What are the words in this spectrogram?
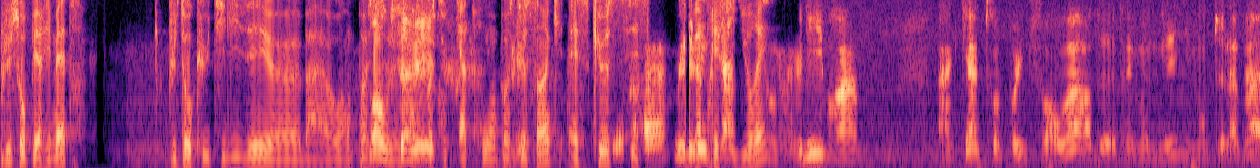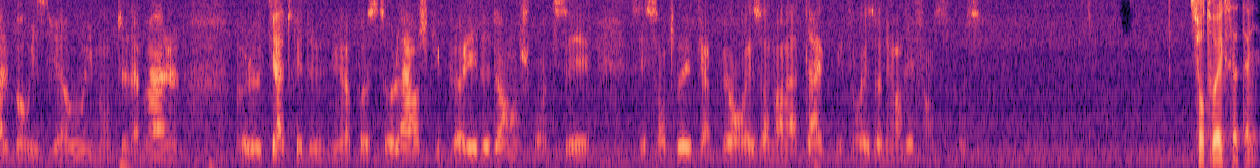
plus au périmètre, plutôt qu'utilisé euh, bah, en, poste, en, poste, 4 ou en poste 5. Est-ce que c'est ce qu'il a préfiguré libre, hein. Un 4 point forward, Draymond Green, il monte la balle, Boris Diaw, il monte la balle. Le 4 est devenu un poste au large qui peut aller dedans. Je crois que c'est son truc. Après, on raisonne en attaque, mais il faut raisonner en défense aussi. Surtout avec sa taille.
